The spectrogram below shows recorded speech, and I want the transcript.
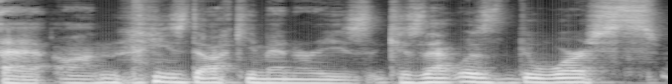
at, on these documentaries because that was the worst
